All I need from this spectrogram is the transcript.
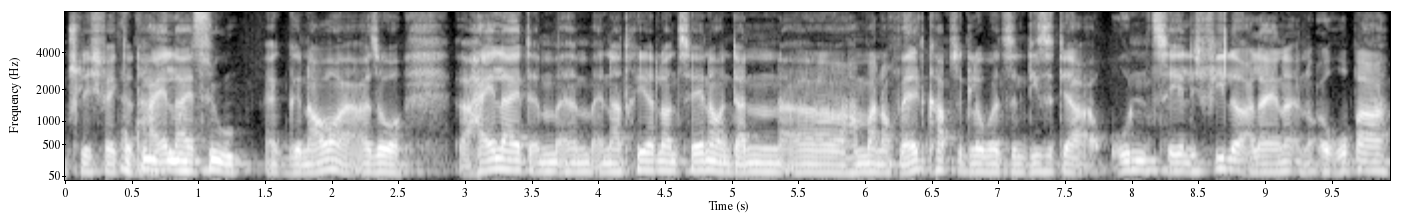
schlichtweg da das Highlight. Zu. Äh, genau, also Highlight im, im, in der Triathlon-Szene und dann äh, haben wir noch Weltcups. Ich glaube, es sind dieses Jahr unzählig viele. Alleine in Europa,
